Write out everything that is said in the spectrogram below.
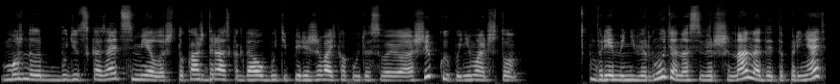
можно будет сказать смело, что каждый раз, когда вы будете переживать какую-то свою ошибку и понимать, что время не вернуть, она совершена, надо это принять,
